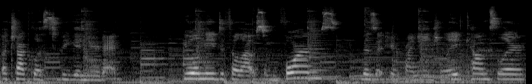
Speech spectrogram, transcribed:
a checklist to begin your day. You will need to fill out some forms, visit your financial aid counselor,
